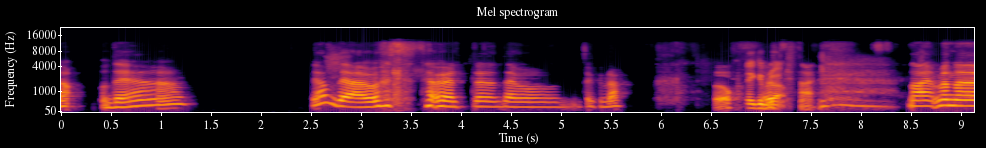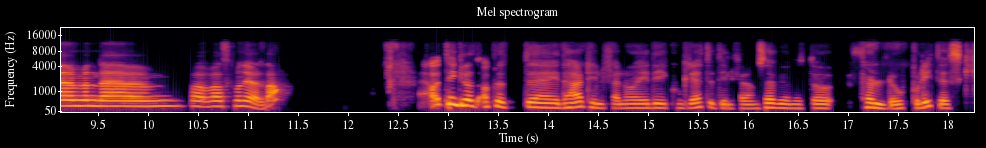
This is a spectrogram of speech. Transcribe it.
Ja, og det Ja, det er jo, det er jo helt eh, Det er jo det er ikke bra. Åh, Det bra. Nei, Nei men, eh, men eh, hva, hva skal man gjøre da? Jeg tenker at akkurat eh, i dette tilfellet og i de konkrete tilfellene, så er vi jo nødt til å følge det opp politisk.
